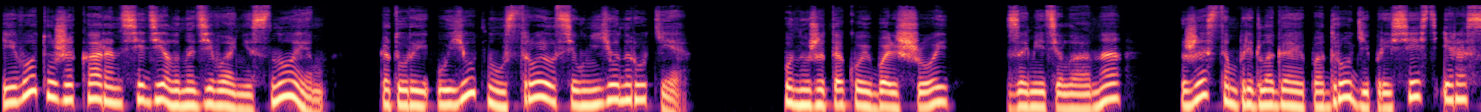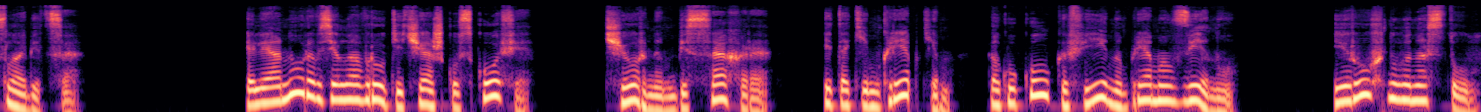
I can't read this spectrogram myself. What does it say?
И вот уже Карен сидела на диване с Ноем, который уютно устроился у нее на руке. «Он уже такой большой», — заметила она, жестом предлагая подруге присесть и расслабиться. Элеонора взяла в руки чашку с кофе, черным, без сахара и таким крепким, как укол кофеина прямо в вену, и рухнула на стул.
